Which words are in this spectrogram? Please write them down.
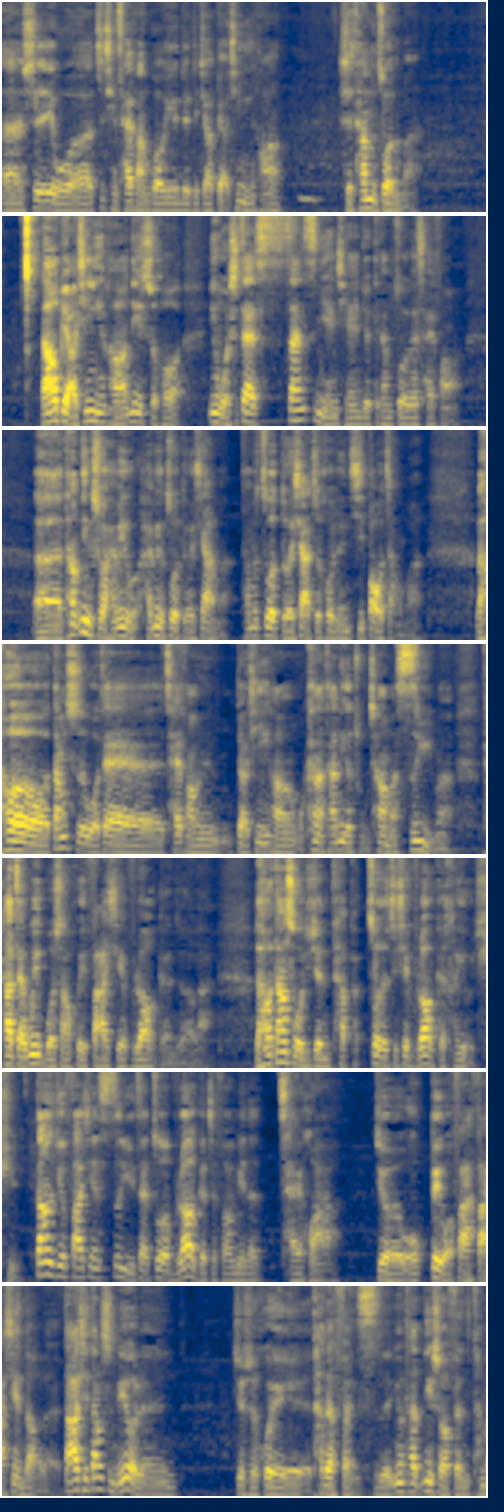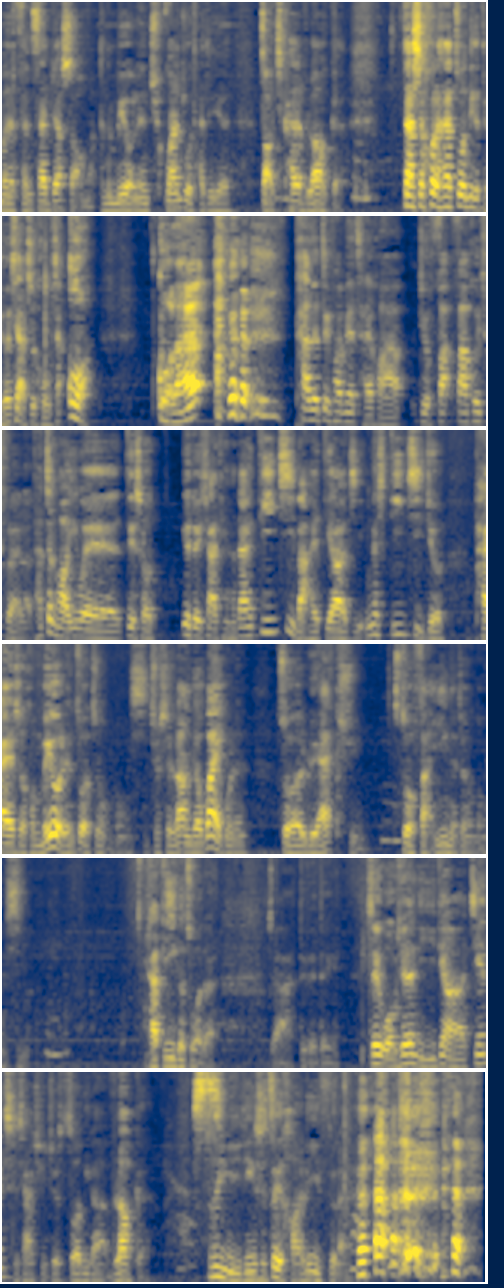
呃是我之前采访过一个队队叫表情银行，是他们做的嘛？然后表情银行那时候，因为我是在三四年前就给他们做一个采访。呃，他们那个时候还没有还没有做德夏嘛，他们做德夏之后人气暴涨嘛，然后当时我在采访表情银行，我看到他那个主唱嘛，思雨嘛，他在微博上会发一些 vlog，你知道吧？然后当时我就觉得他做的这些 vlog 很有趣，当时就发现思雨在做 vlog 这方面的才华，就我被我发发现到了，而且当时没有人就是会他的粉丝，因为他那时候粉他们粉丝还比较少嘛，可能没有人去关注他这些早期拍的 vlog。但是后来他做那个德夏之后，我想哦，果然 他的这方面才华就发发挥出来了。他正好因为那时候乐队夏天，和大概第一季吧还是第二季，应该是第一季就拍的时候，没有人做这种东西，就是让一个外国人做 reaction 做反应的这种东西嘛。他第一个做的，是吧？对对对，所以我觉得你一定要坚持下去，就是做那个 vlog。思雨已经是最好的例子了。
